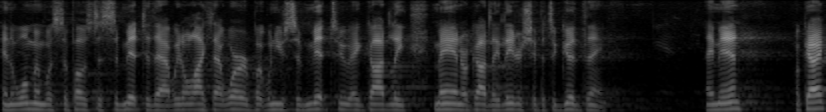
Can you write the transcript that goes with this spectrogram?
and the woman was supposed to submit to that. We don't like that word, but when you submit to a godly man or godly leadership, it's a good thing. Amen? Okay?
